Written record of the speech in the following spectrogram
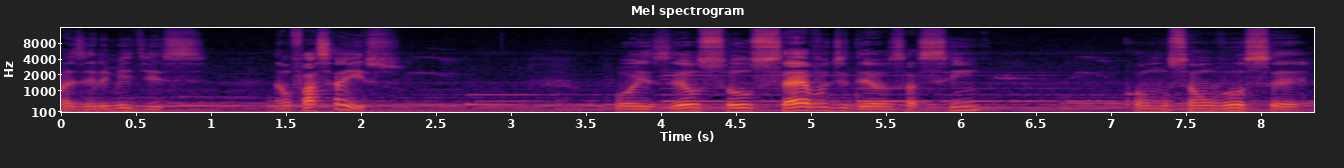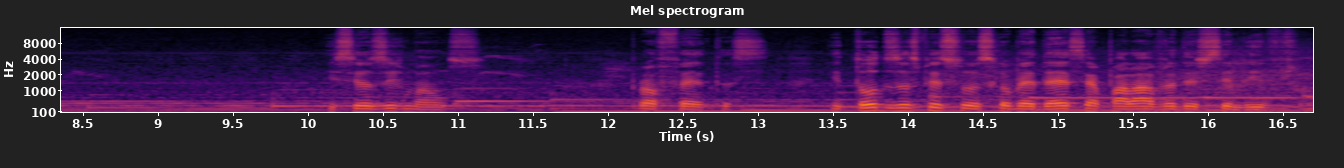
Mas ele me disse: Não faça isso, pois eu sou servo de Deus, assim como são você e seus irmãos, profetas e todas as pessoas que obedecem à palavra deste livro.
